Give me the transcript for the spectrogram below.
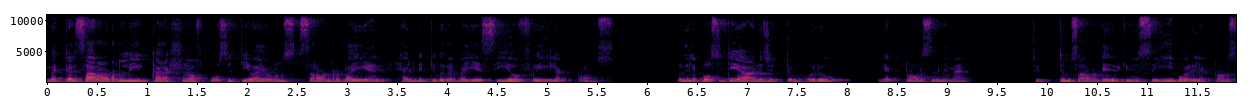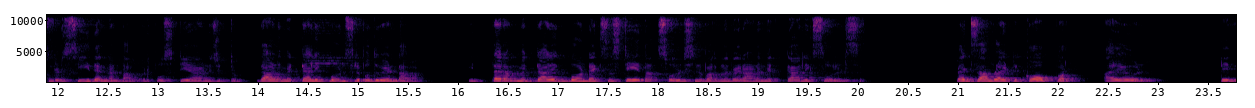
metals are orderly collection of positive ions surrounded by and held together by a sea of free electrons അപ്പോൾ ഇതിൽ പോസിറ്റീവ് ആണ് ചുറ്റും ഒരു ഇലക്ട്രോൺസ് ഇങ്ങനെ ചുറ്റും സറൗണ്ട് ചെയ്തിരിക്കുന്നത്. സി പോലെ ഇലക്ട്രോൺസിന്റെ ഒരു സി തന്നെ ഉണ്ടാവും. ഒരു പോസിറ്റീവ് ആണ് ചുറ്റും. ഇതാണ് മെറ്റാലിക് ബോൺസിൽ പൊതുവേ ഉണ്ടാവുക. ഇത്തരം മെറ്റാലിക് ബോണ്ട് എക്സിസ്റ്റ് ചെയ്ത സോളിഡ്സിന് പറയുന്ന പേരാണ് മെറ്റാലിക് സോളിഡ്സ് ഇപ്പോൾ എക്സാമ്പിളായിട്ട് കോപ്പർ അയേൺ ടിൻ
